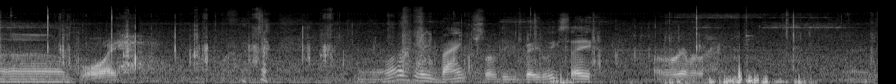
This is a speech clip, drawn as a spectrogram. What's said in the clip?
Uh, boy. lovely banks of the Belize River. There you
